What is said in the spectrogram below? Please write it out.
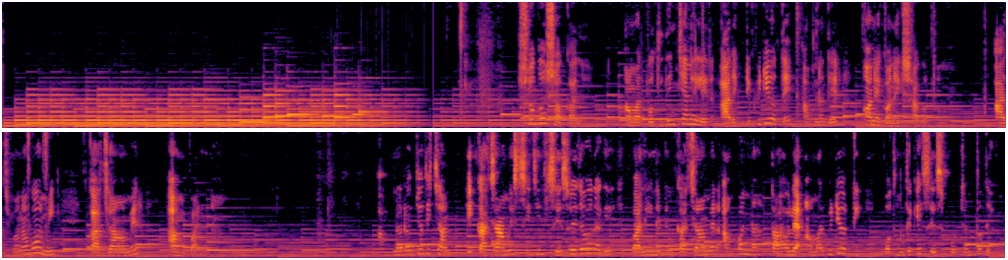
শুভ সকাল। আমার প্রতিদিন চ্যানেলের আরেকটি ভিডিওতে আপনাদের অনেক অনেক স্বাগত। আজ বানাবো আমি কাঁচা আমের আম পান্না। আপনারাও যদি চান এই কাঁচা আমের সিজন শেষ হয়ে যাওয়ার আগে বানিয়ে নেবেন কাঁচা আমের আম পান্না, তাহলে আমার ভিডিওটি প্রথম থেকে শেষ পর্যন্ত দেখুন।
